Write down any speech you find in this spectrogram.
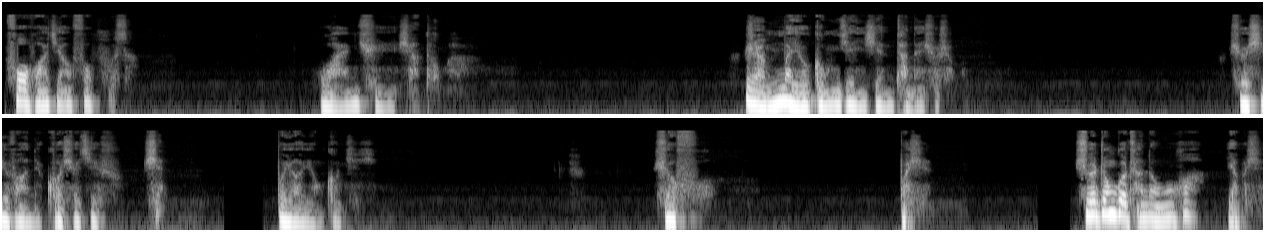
佛法讲佛菩萨，完全相同啊。人没有恭敬心，他能学什么？学西方的科学技术，行，不要用恭敬心。学佛不行，学中国传统文化也不行。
